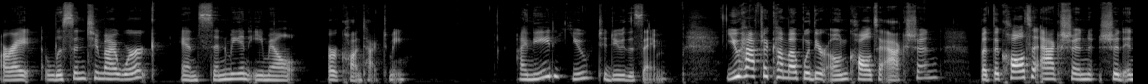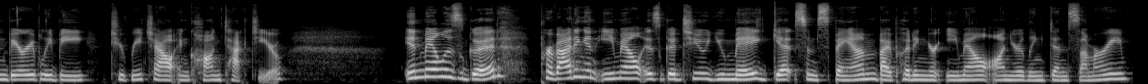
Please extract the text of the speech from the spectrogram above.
All right, listen to my work and send me an email or contact me. I need you to do the same. You have to come up with your own call to action, but the call to action should invariably be to reach out and contact you. InMail is good. Providing an email is good too. You may get some spam by putting your email on your LinkedIn summary.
